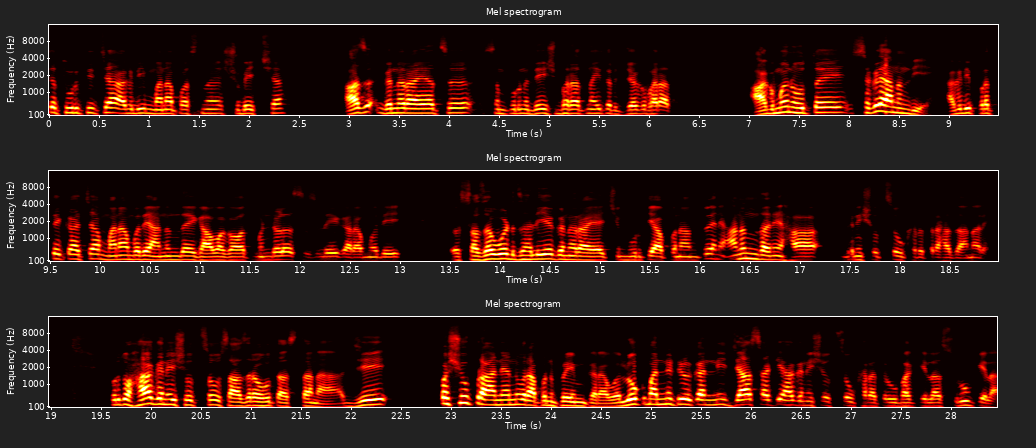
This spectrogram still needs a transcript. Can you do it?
चतुर्थीच्या अगदी मनापासून शुभेच्छा. आज गणरायाचं संपूर्ण देशभरात नाही तर जगभरात आगमन होतंय. सगळे आनंदी आहे. अगदी प्रत्येकाच्या मनामध्ये आनंद आहे. गावागावात मंडळ सजले घरामध्ये सजावट झाली आहे गणरायाची मूर्ती आपण आणतोय आणि आनंदाने हा गणेशोत्सव खरं तर हा जाणार आहे. परंतु हा गणेशोत्सव साजरा होत असताना जे पशु प्राण्यांवर आपण प्रेम करावं लोकमान्य टिळकांनी ज्यासाठी हा गणेशोत्सव खरा तर उभा केला सुरू केला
